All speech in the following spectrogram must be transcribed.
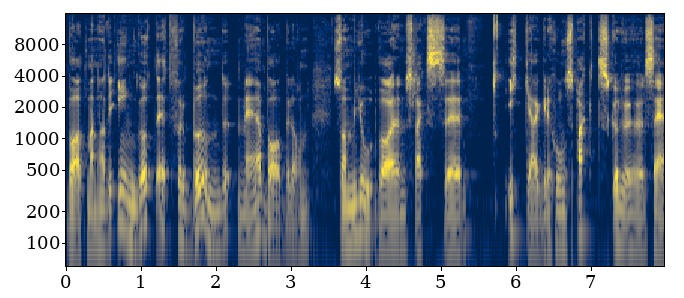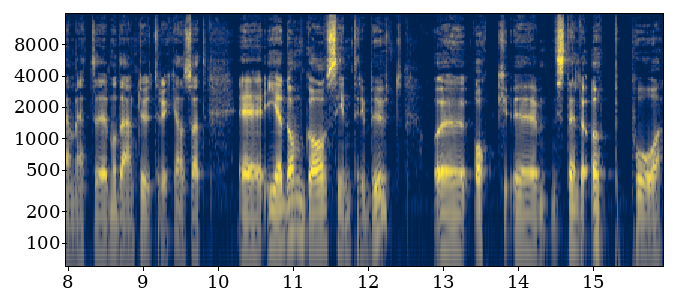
var att man hade ingått ett förbund med Babylon som var en slags eh, icke-aggressionspakt skulle vi väl säga med ett eh, modernt uttryck. Alltså att eh, Edom gav sin tribut eh, och ställde upp på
